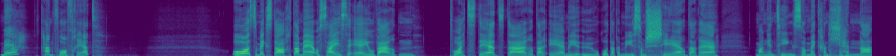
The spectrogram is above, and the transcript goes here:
Vi kan få fred. Og som jeg starta med å si, så er jo verden på et sted der det er mye uro, der er mye som skjer. Der er mange ting som vi kan kjenne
